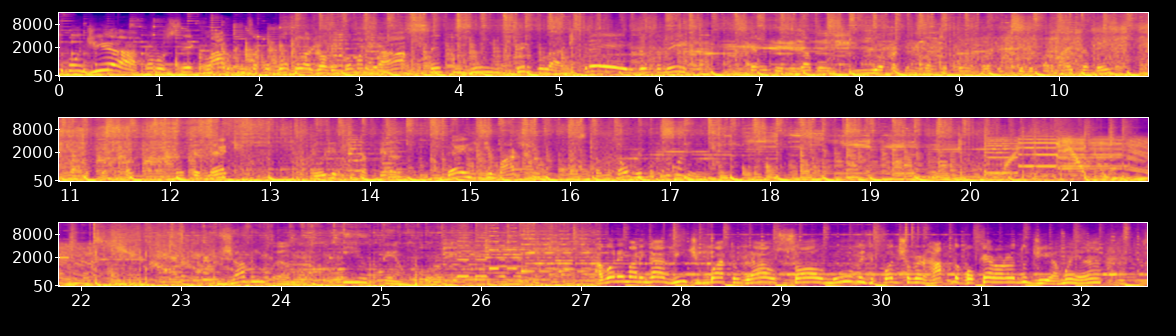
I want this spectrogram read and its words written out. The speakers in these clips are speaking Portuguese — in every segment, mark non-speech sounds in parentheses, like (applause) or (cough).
Muito bom dia para você, claro, que nos acompanha pela Jovem Pan Maringá 101,3. Eu também quero desejar bom dia para quem nos acompanha pela Rede TV Paraná e também nossa plataforma internet. Hoje é quinta-feira, 10 de março. Estamos ao vivo aqui no Conil. Jovem Pan e o tempo. Agora em Maringá, 24 graus, sol, nuvens e pode chover rápido a qualquer hora do dia. Amanhã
